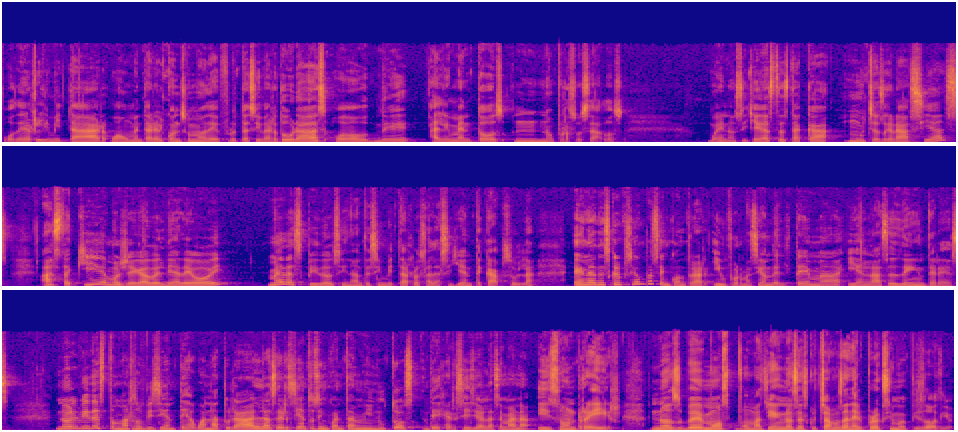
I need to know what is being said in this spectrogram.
poder limitar o aumentar el consumo de frutas y verduras o de alimentos no procesados. Bueno, si llegaste hasta acá, muchas gracias. Hasta aquí hemos llegado el día de hoy. Me despido sin antes invitarlos a la siguiente cápsula. En la descripción vas a encontrar información del tema y enlaces de interés. No olvides tomar suficiente agua natural, hacer 150 minutos de ejercicio a la semana y sonreír. Nos vemos, o más bien nos escuchamos en el próximo episodio.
